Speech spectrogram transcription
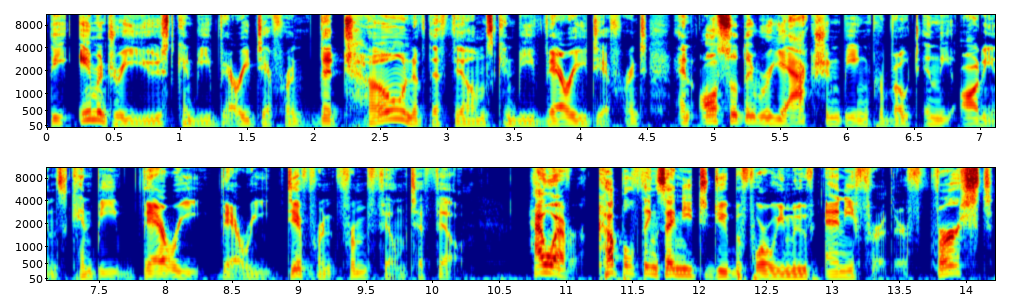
the imagery used can be very different, the tone of the films can be very different, and also the reaction being provoked in the audience can be very, very different from film to film. However, a couple things I need to do before we move any further. First,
